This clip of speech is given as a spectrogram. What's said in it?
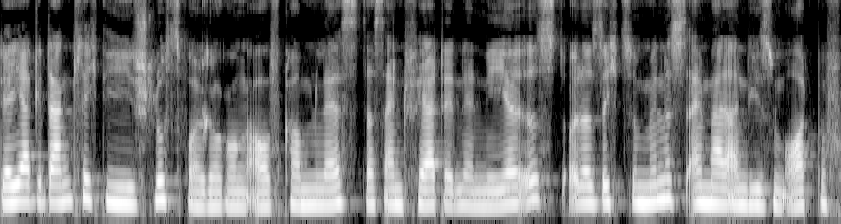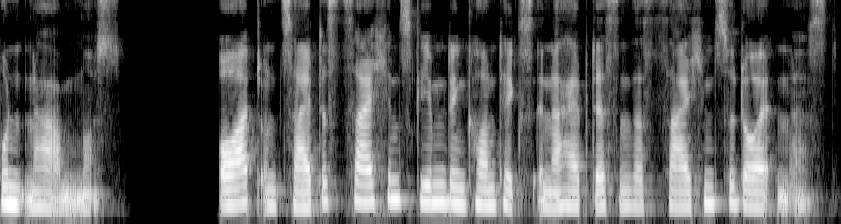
der ja gedanklich die Schlussfolgerung aufkommen lässt, dass ein Pferd in der Nähe ist oder sich zumindest einmal an diesem Ort befunden haben muss. Ort und Zeit des Zeichens geben den Kontext, innerhalb dessen das Zeichen zu deuten ist.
